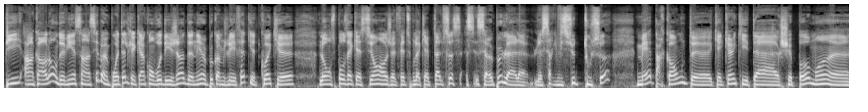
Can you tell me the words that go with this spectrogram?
Puis encore là, on devient sensible à un point tel que quand on voit des gens donner un peu comme je l'ai fait, il y a de quoi que là, on se pose la question, ah, je le fais-tu pour le capital? Ça, c'est un peu la- la- le cercle vicieux de tout ça. Mais par contre, euh, quelqu'un qui est à, je sais pas, moi, euh,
